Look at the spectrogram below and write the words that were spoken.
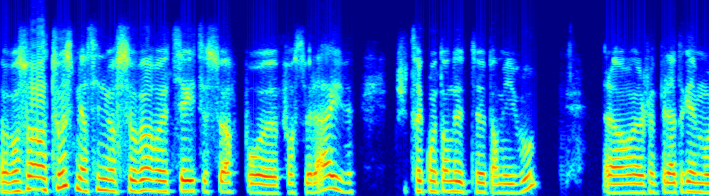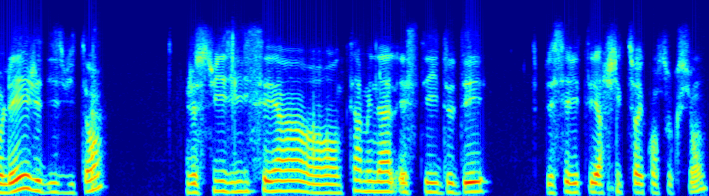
Bonsoir à tous, merci de me recevoir Thierry ce soir pour, pour ce live. Je suis très content d'être parmi vous. Alors, euh, je m'appelle Adrien Mollet, j'ai 18 ans. Je suis lycéen en terminale STI 2D, spécialité architecture et construction.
